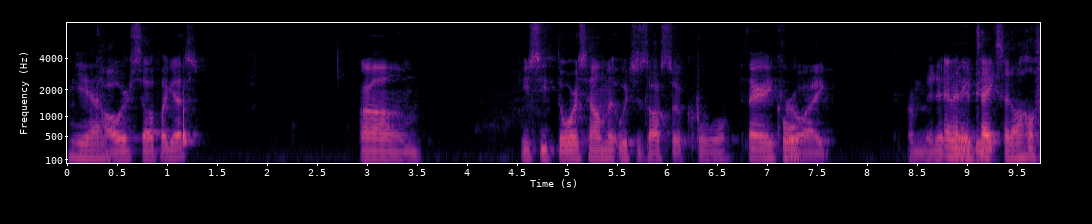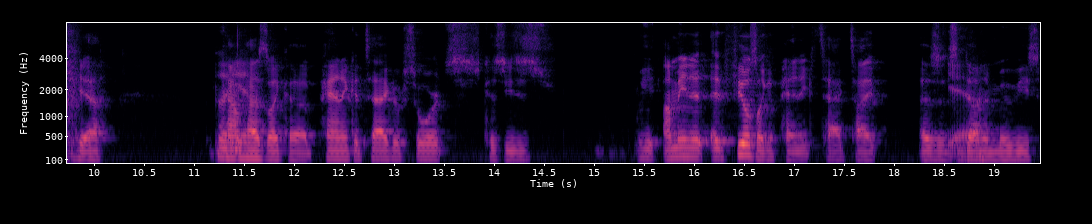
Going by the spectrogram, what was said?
Yeah. call herself, I guess. Um, you see Thor's helmet, which is also cool Very for cool. like a minute. and then maybe. he takes it off. Yeah, But kind yeah. of has like a panic attack of sorts because he's. He, I mean, it, it feels like a panic attack type as it's done in movies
